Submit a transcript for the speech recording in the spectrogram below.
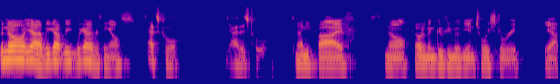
But no, yeah, we got we, we got everything else. That's cool. That is cool. 95. No, that would have been Goofy Movie and Toy Story. Yeah.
